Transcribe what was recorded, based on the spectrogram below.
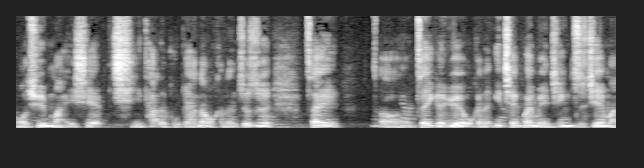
我去买一些其他的股票，那我可能就是在。呃，这个月我可能一千块美金直接买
